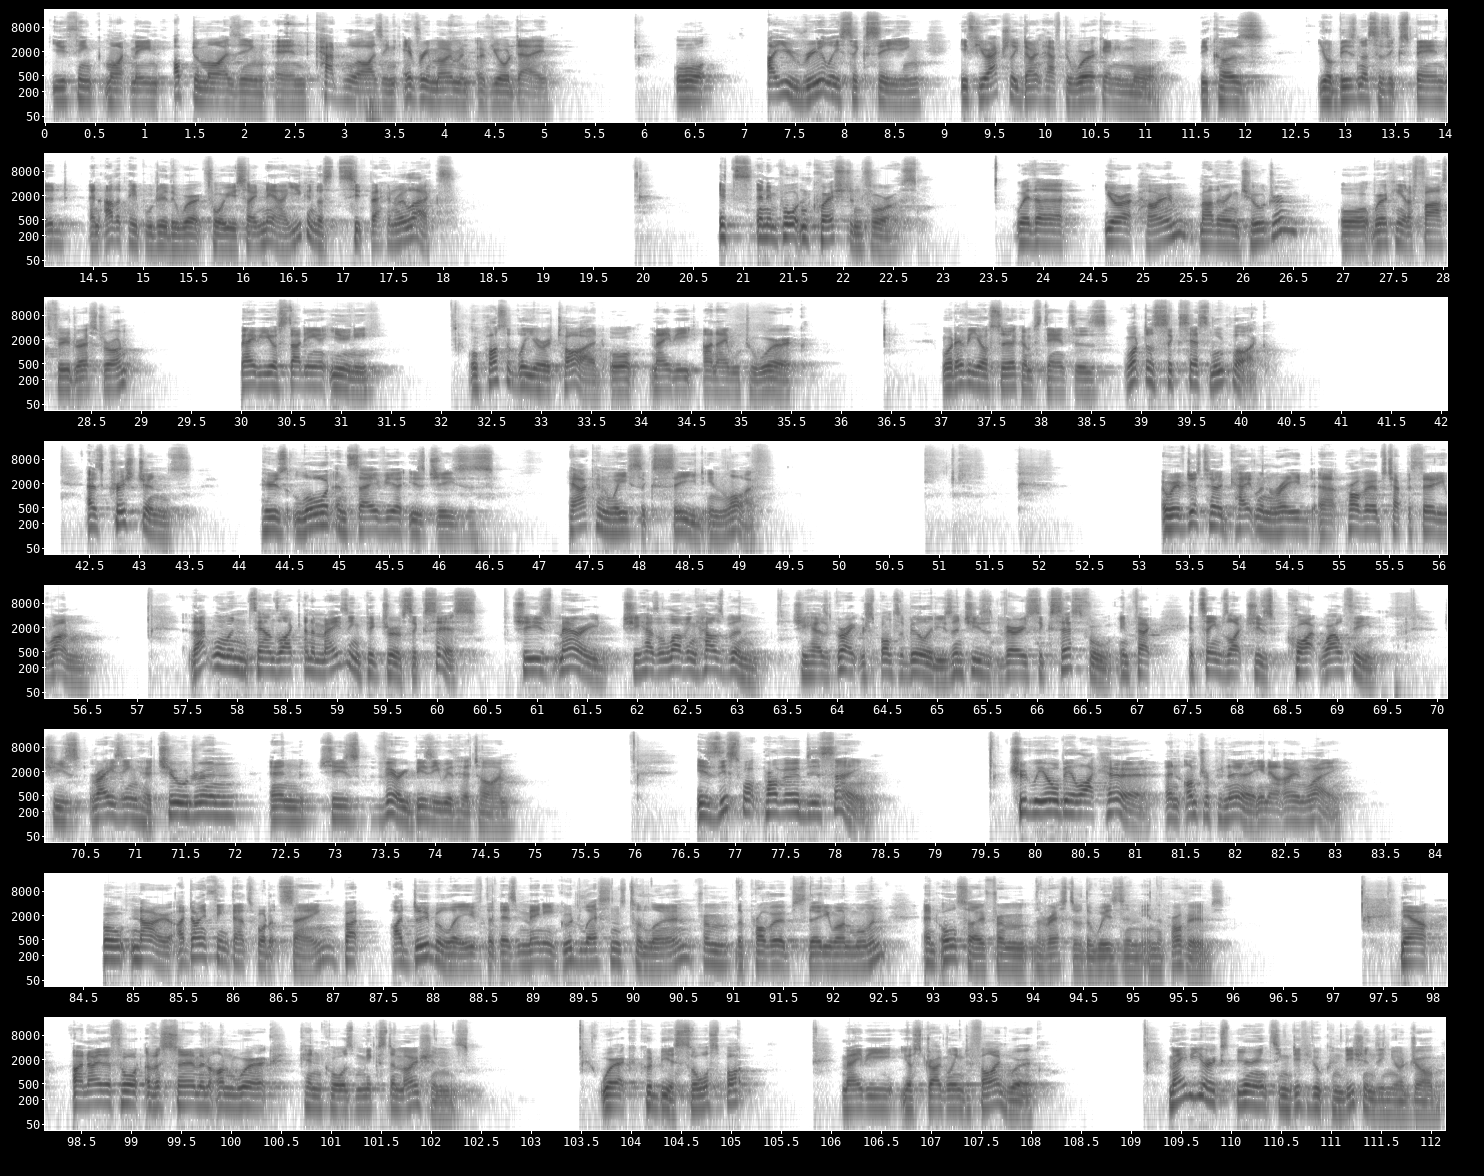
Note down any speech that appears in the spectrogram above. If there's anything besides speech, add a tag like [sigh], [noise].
you think might mean optimizing and capitalizing every moment of your day. Or are you really succeeding if you actually don't have to work anymore because your business has expanded and other people do the work for you, so now you can just sit back and relax? It's an important question for us. Whether you're at home mothering children or working at a fast food restaurant, maybe you're studying at uni, or possibly you're retired or maybe unable to work. Whatever your circumstances, what does success look like? As Christians, whose Lord and Saviour is Jesus, how can we succeed in life? We've just heard Caitlin read uh, Proverbs chapter 31. That woman sounds like an amazing picture of success. She's married, she has a loving husband, she has great responsibilities and she's very successful. In fact, it seems like she's quite wealthy. She's raising her children and she's very busy with her time. Is this what Proverbs is saying? Should we all be like her, an entrepreneur in our own way? Well, no, I don't think that's what it's saying, but I do believe that there's many good lessons to learn from the Proverbs 31 woman and also from the rest of the wisdom in the Proverbs. Now, I know the thought of a sermon on work can cause mixed emotions. Work could be a sore spot. Maybe you're struggling to find work. Maybe you're experiencing difficult conditions in your job.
